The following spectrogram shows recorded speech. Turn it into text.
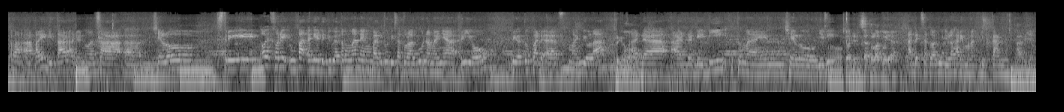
apa- apalagi gitar ada nuansa uh, cello Hmm. string oh sorry lupa tadi ada juga teman yang bantu di satu lagu namanya Rio Rio tuh pada uh, main biola Rio. ada ada Dedi itu main cello jadi Oh. Itu ada di satu lagu ya. ada di satu lagu judul Hari yang Menakjubkan Hari yang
